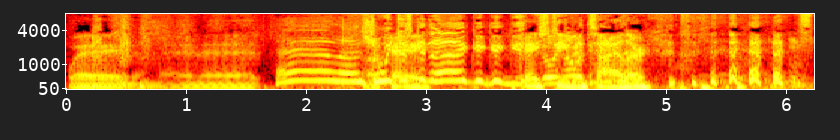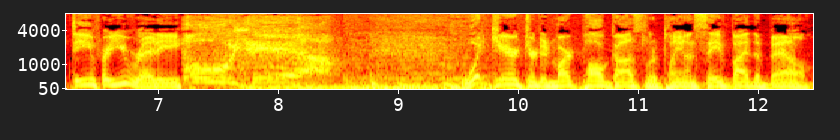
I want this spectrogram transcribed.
Wait a minute. Hello. Should we just get, uh, g- g- g- Okay, going on Steven with the game Tyler. Steve, are you ready? Oh, yeah! What character did Mark Paul Gosselaar play on Saved by the Bell?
